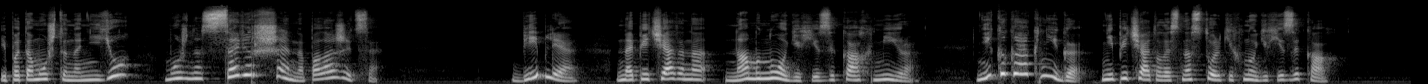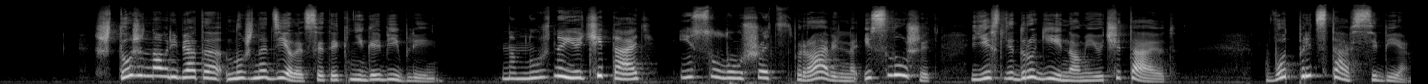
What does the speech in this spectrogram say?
и потому что на нее можно совершенно положиться. Библия напечатана на многих языках мира. Никакая книга не печаталась на стольких многих языках. Что же нам, ребята, нужно делать с этой книгой Библии? Нам нужно ее читать и слушать. Правильно, и слушать, если другие нам ее читают. Вот представь себе,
